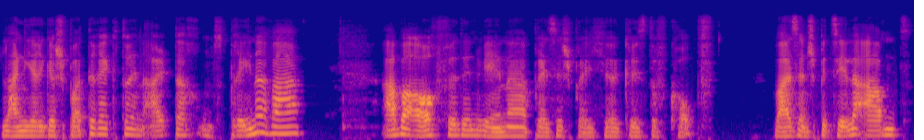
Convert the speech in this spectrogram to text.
langjähriger Sportdirektor in Altach und Trainer war, aber auch für den Wiener Pressesprecher Christoph Kopf war es ein spezieller Abend,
